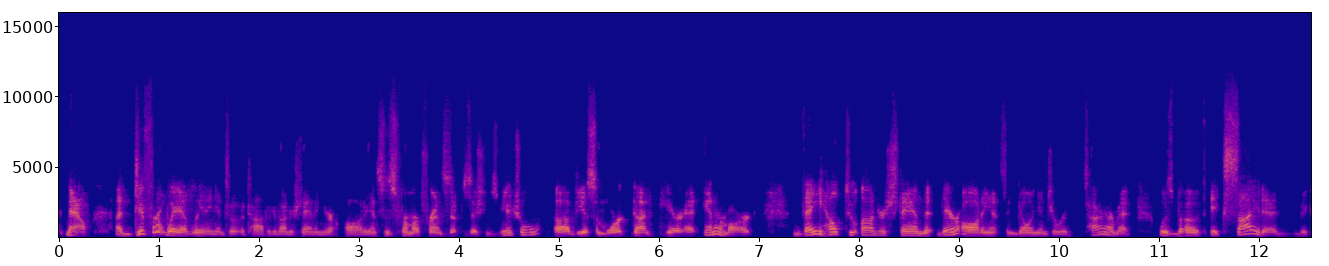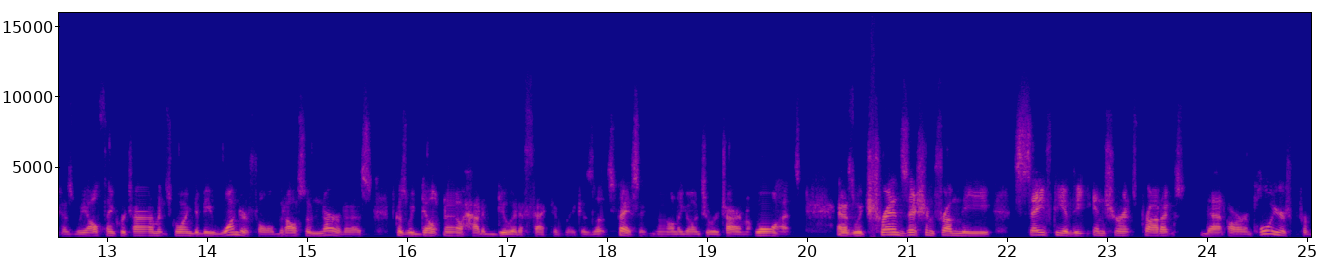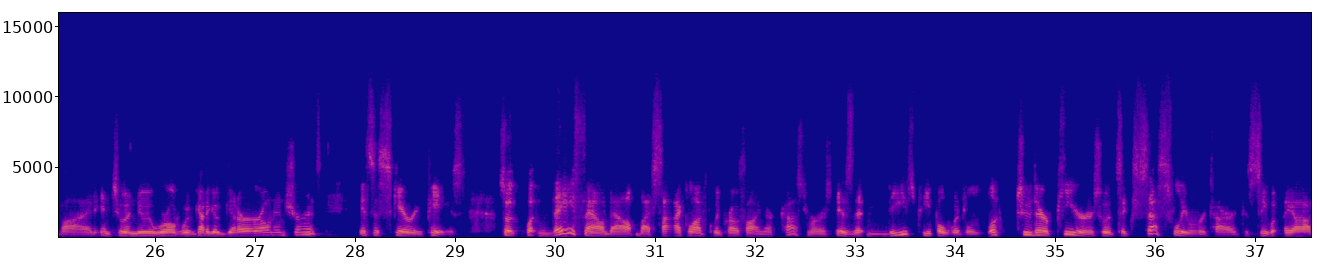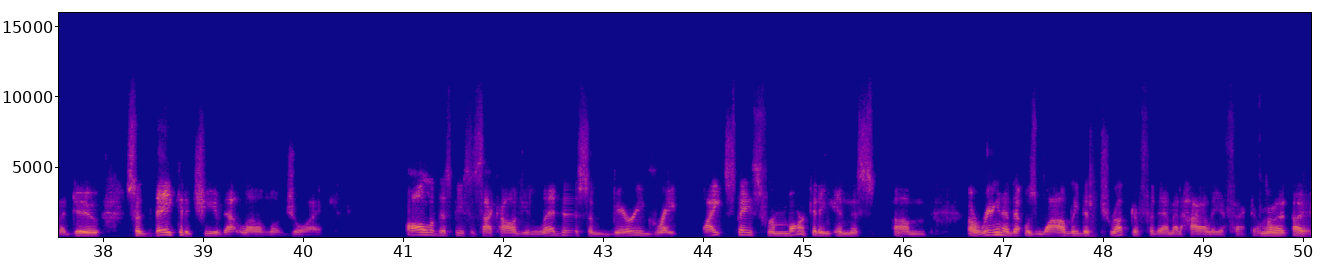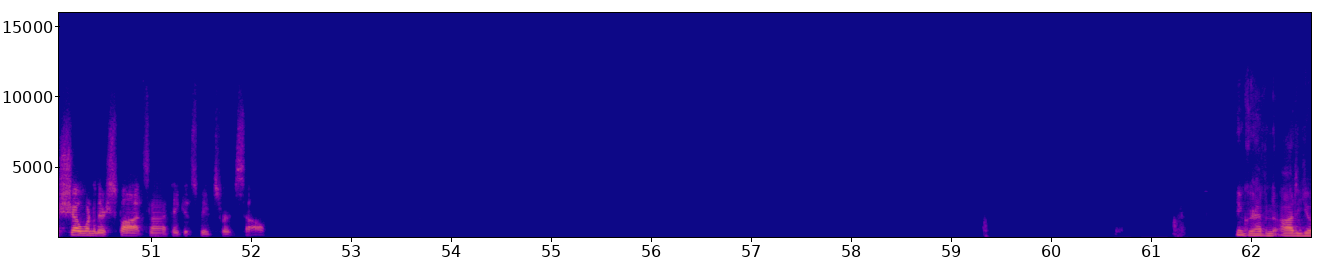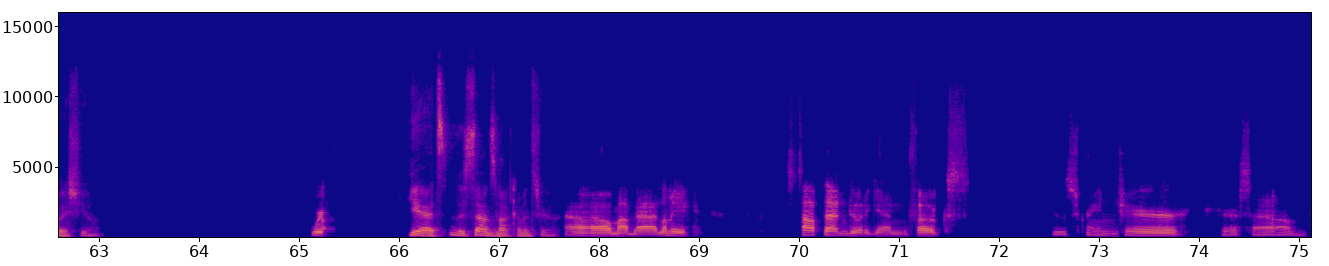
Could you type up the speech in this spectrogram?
Now, a different way of leaning into a topic of understanding your audience is from our friends at Physicians Mutual uh, via some work done here at Intermark. They help to understand that their audience in going into retirement was both excited because we all think retirement is going to be wonderful, but also nervous because we don't know how to do it effectively. Because let's face it, you only go into retirement once. And as we transition from the safety of the insurance products that our employers provide into a new world, we've got to go get our own insurance it's a scary piece. So, what they found out by psychologically profiling their customers is that these people would look to their peers who had successfully retired to see what they ought to do so they could achieve that level of joy. All of this piece of psychology led to some very great white space for marketing in this um, arena that was wildly disruptive for them and highly effective. I'm going to uh, show one of their spots, and I think it speaks for itself. Think we're having an audio issue. We're, yeah, it's the sound's not coming through. Oh, my bad. Let me stop that and do it again, folks. Do the screen share, share sound.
